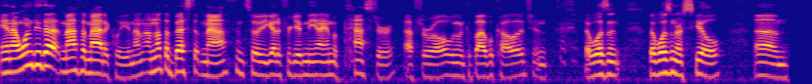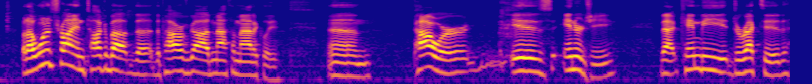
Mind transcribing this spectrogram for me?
And I want to do that mathematically. And I'm, I'm not the best at math, and so you got to forgive me. I am a pastor, after all. We went to Bible college, and that wasn't, that wasn't our skill. Um, but I want to try and talk about the, the power of God mathematically. Um, power is energy that can be directed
